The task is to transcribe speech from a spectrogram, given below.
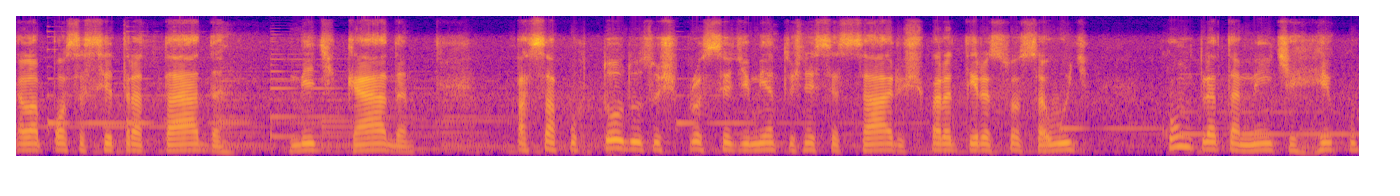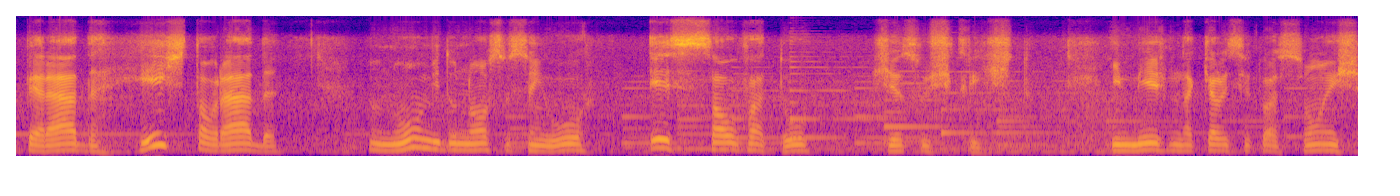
ela possa ser tratada, medicada, passar por todos os procedimentos necessários para ter a sua saúde completamente recuperada, restaurada, no nome do nosso Senhor e Salvador Jesus Cristo. E mesmo naquelas situações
